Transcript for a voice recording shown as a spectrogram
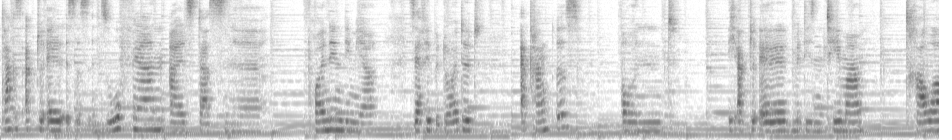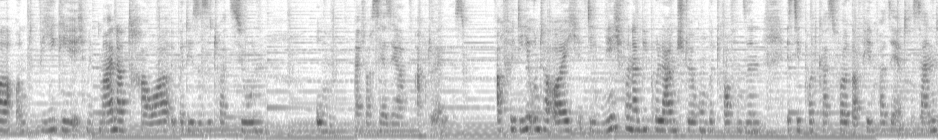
Tagesaktuell ist es insofern, als dass eine Freundin, die mir sehr viel bedeutet, erkrankt ist und ich aktuell mit diesem Thema Trauer und wie gehe ich mit meiner Trauer über diese Situation um, einfach sehr, sehr aktuell ist. Auch für die unter euch, die nicht von einer bipolaren Störung betroffen sind, ist die Podcast-Folge auf jeden Fall sehr interessant,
